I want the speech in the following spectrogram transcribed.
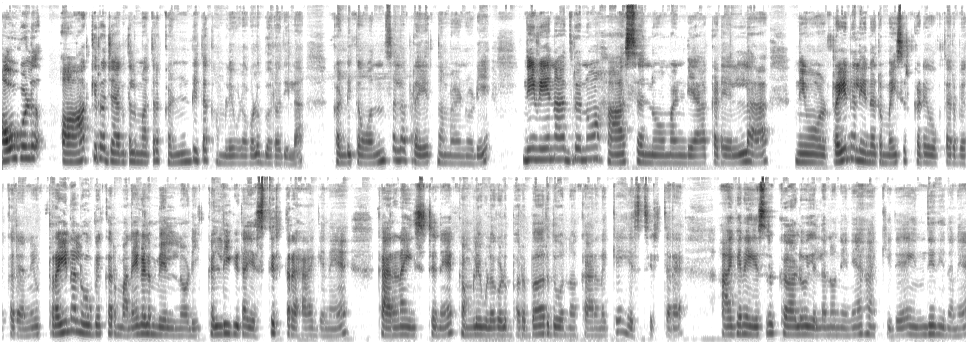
ಅವುಗಳು ಹಾಕಿರೋ ಜಾಗದಲ್ಲಿ ಮಾತ್ರ ಖಂಡಿತ ಕಂಬಳಿ ಹುಳಗಳು ಬರೋದಿಲ್ಲ. ಖಂಡಿತ ಒಂದ್ಸಲ ಪ್ರಯತ್ನ ಮಾಡಿ ನೋಡಿ. ನೀವೇನಾದ್ರೂ ಹಾಸನು ಮಂಡ್ಯ ಆ ಕಡೆ ಎಲ್ಲ ನೀವು ಟ್ರೈನಲ್ಲಿ ಏನಾದ್ರು ಮೈಸೂರು ಕಡೆ ಹೋಗ್ತಾ ಇರ್ಬೇಕಾರೆ ನೀವು ಟ್ರೈನಲ್ಲಿ ಹೋಗ್ಬೇಕಾದ್ರೆ ಮನೆಗಳ ಮೇಲೆ ನೋಡಿ. ಕಳ್ಳಿ ಗಿಡ ಎಸ್ತಿರ್ತಾರೆ ಹಾಗೇನೆ. ಕಾರಣ ಇಷ್ಟೇ ಕಂಬಳಿ ಹುಳಗಳು ಬರಬಾರ್ದು ಅನ್ನೋ ಕಾರಣಕ್ಕೆ ಎಸ್ತಿರ್ತಾರೆ. ಹಾಗೇನೆ ಹೆಸರು ಕಾಳು ಎಲ್ಲನೂ ನೆನೆ ಹಾಕಿದೆ ಹಿಂದಿನ ದಿನನೇ.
